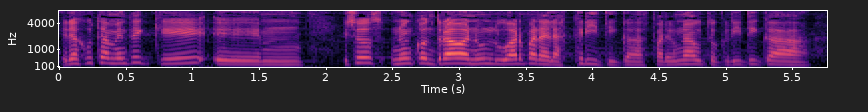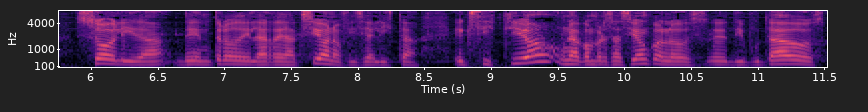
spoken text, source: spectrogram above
era justamente que eh, ellos no encontraban un lugar para las críticas, para una autocrítica sólida dentro de la redacción oficialista. ¿Existió una conversación con los eh, diputados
